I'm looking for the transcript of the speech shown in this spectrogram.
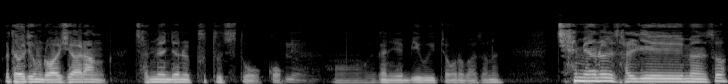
그렇다고 지금 러시아랑 전면전을 붙을 수도 없고 네. 어 그러니까 이제 미국 입장으로 봐서는 체면을 살리면서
